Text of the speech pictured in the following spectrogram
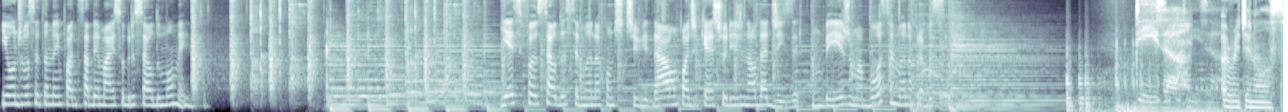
e onde você também pode saber mais sobre o céu do momento. E esse foi o Céu da Semana com Titividal, um podcast original da Deezer. Um beijo, uma boa semana para você. Deezer. Originals.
